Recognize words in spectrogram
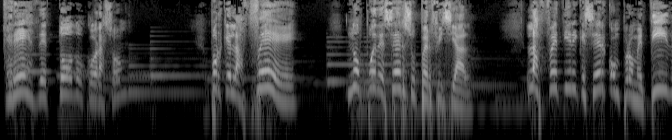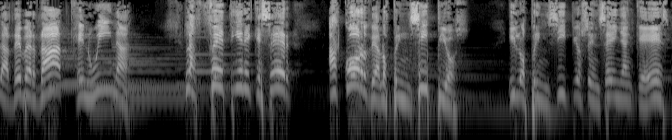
¿crees de todo corazón? Porque la fe no puede ser superficial. La fe tiene que ser comprometida, de verdad, genuina. La fe tiene que ser acorde a los principios. Y los principios enseñan que es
